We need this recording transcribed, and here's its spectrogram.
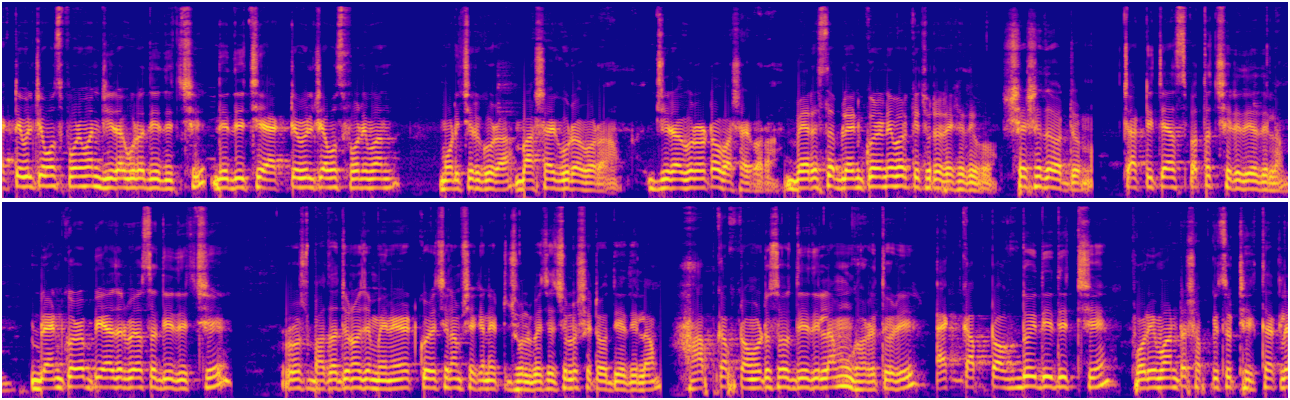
এক টেবিল চামচ পরিমাণ জিরা গুঁড়া দিয়ে দিচ্ছি। দিয়ে দিচ্ছি এক টেবিল চামচ পরিমাণ মরিচের গুঁড়া বাসায় গুঁড়া করা। জিরা গুঁড়োটাও বাসায় করা। বেরেস্তা ব্লেন্ড করে নেবার কিছুটা রেখে দেব। শেষে দেওয়ার জন্য চারটি তেজপাতা ছেড়ে দিয়ে দিলাম। ব্লেন্ড করে পেঁয়াজের ব্যবস্থা দিয়ে দিচ্ছি। রোস্ট ভাজার জন্য যে ম্যারিনেট করেছিলাম, সেখানে একটু ঝোল বেঁচেছিল সেটাও দিয়ে দিলাম। হাফ কাপ টমেটো সস দিয়ে দিলাম ঘরে তৈরি। এক কাপ টক দই দিয়ে দিচ্ছি। পরিমাণটা সবকিছু ঠিক থাকলে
